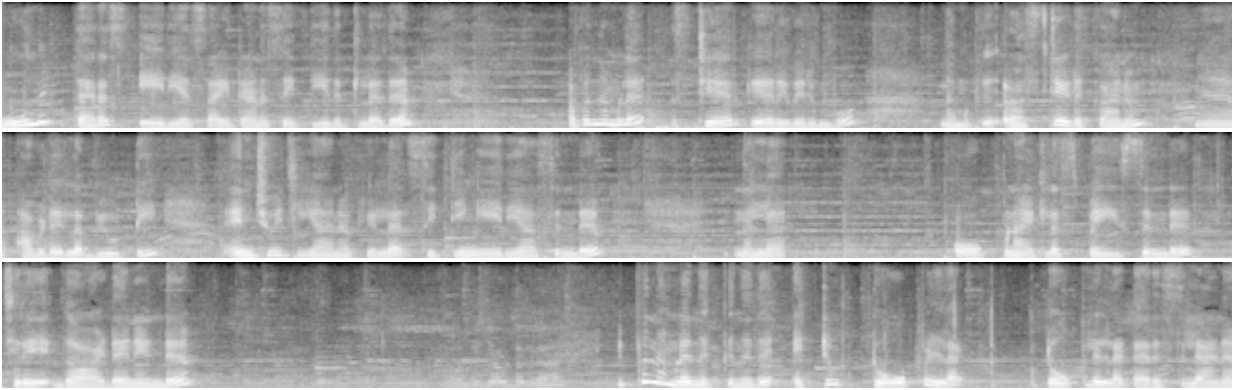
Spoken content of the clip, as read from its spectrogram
മൂന്ന് ടെറസ് ഏരിയസ് ആയിട്ടാണ് സെറ്റ് ചെയ്തിട്ടുള്ളത്. അപ്പം നമ്മൾ സ്റ്റെയർ കയറി വരുമ്പോൾ നമുക്ക് റെസ്റ്റ് എടുക്കാനും അവിടെയുള്ള ബ്യൂട്ടി എൻജോയ് ചെയ്യാനൊക്കെയുള്ള സിറ്റിംഗ് ഏരിയാസ് ഉണ്ട്. നല്ല ഓപ്പൺ ആയിട്ടുള്ള സ്പേസ് ഉണ്ട്. ചെറിയ ഗാർഡൻ ഉണ്ട്. ഇപ്പം നമ്മൾ നിൽക്കുന്നത് ഏറ്റവും ടോപ്പുള്ള ടോപ്പിലുള്ള ടെറസിലാണ്.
